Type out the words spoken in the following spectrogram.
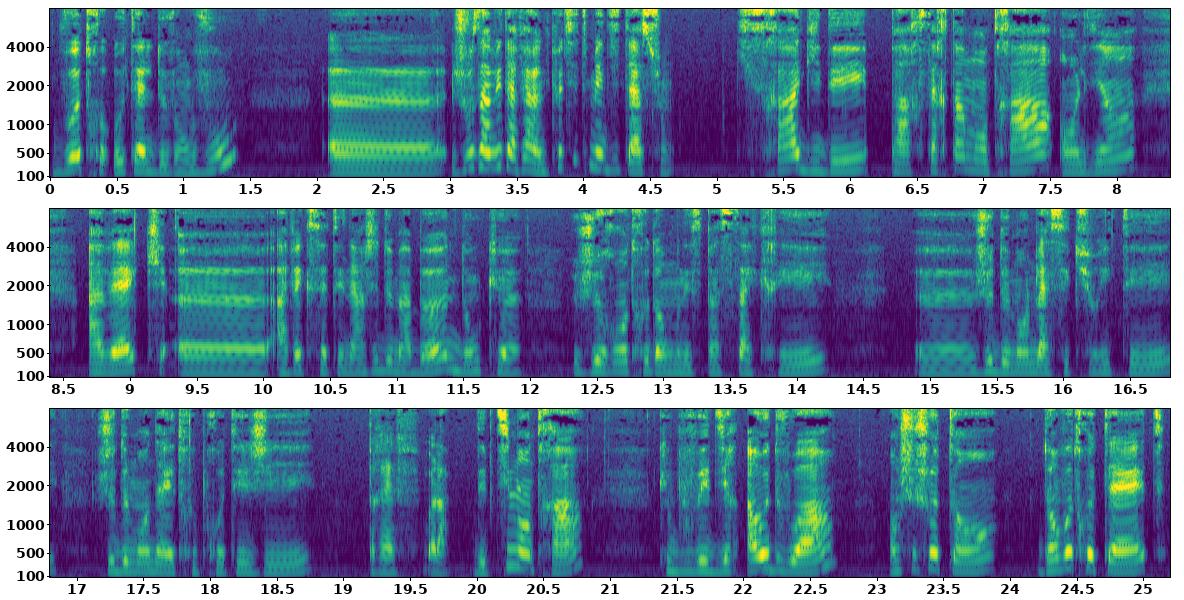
votre hôtel devant vous. Euh, je vous invite à faire une petite méditation qui sera guidée par certains mantras en lien avec, avec cette énergie de ma bonne. Donc je rentre dans mon espace sacré, je demande la sécurité, je demande à être protégé. Bref, voilà, des petits mantras que vous pouvez dire à haute voix, en chuchotant, dans votre tête,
